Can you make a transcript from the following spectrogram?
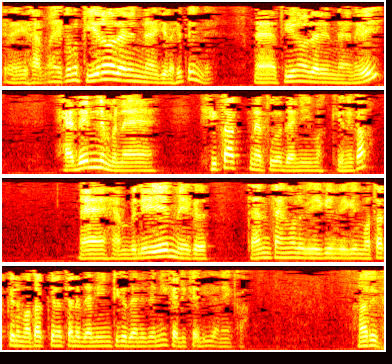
නෑ. හැම එකම තියෙනවා දැනෙන්නේ නෑ කියලා හිතෙන්නේ. නෑ තියෙනවා දැනෙන්නේ නෑ නෙවෙයි. හැදෙන්නෙම නෑ. හිතක් නැතුව දැනීමක් කියන එක නෑ හැම වෙලේම මේක තැන් තැන් වල වේගෙන් වේගෙන් මතක් වෙන මතක් වෙන තැන දැනීම් ටික දැනි දැනි කැඩි කැඩි යන එක. හරිද?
